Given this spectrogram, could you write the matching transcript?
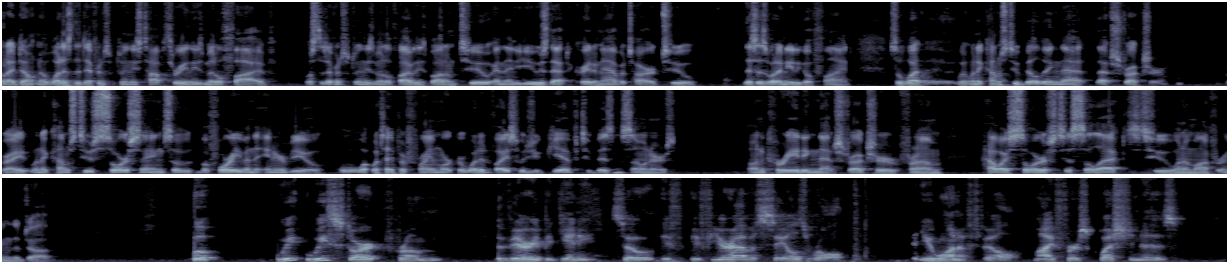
But I don't know what is the difference between these top three and these middle five? What's the difference between these middle five and these bottom two? And then use that to create an avatar to this is what I need to go find so what when it comes to building that that structure right? When it comes to sourcing, so before even the interview, what, what type of framework or what advice would you give to business owners on creating that structure from how I source to select to when I'm offering the job? Well, we we start from the very beginning. So if if you have a sales role that you want to fill, my first question is,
